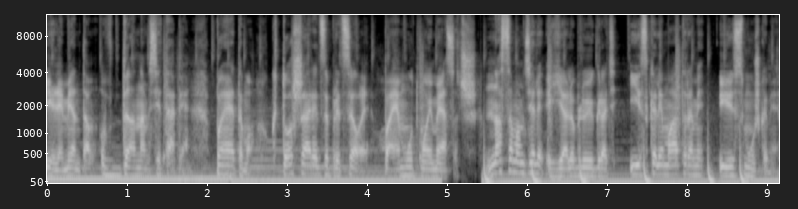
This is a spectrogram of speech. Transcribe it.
элементом в данном сетапе. Поэтому, кто шарит за прицелы, поймут мой месседж. На самом деле, я люблю играть и с коллиматорами, и с мушками.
